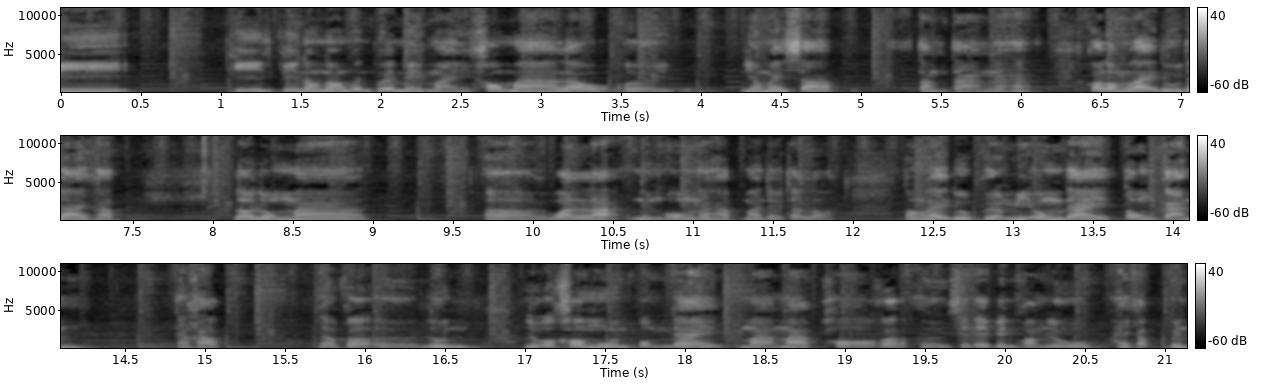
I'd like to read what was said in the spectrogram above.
มี พี่พี่น้องๆเพื่อนๆใหม่ ๆ เข้ามาแล้วเออยังไม่ทราบต่างๆนะฮะก็ลองไล่ดูได้ครับ เราลงมาวันละหนึ่งองค์นะครับ มาโดยตลอดลองไล่ดูเผื่อมีองค์ใดตรงกันนะครับ แล้วก็เออรุ่นหรือว่าข้อมูลผมได้มามากพอก็เออจะได้เป็นความรู้ให้กับเพื่อน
